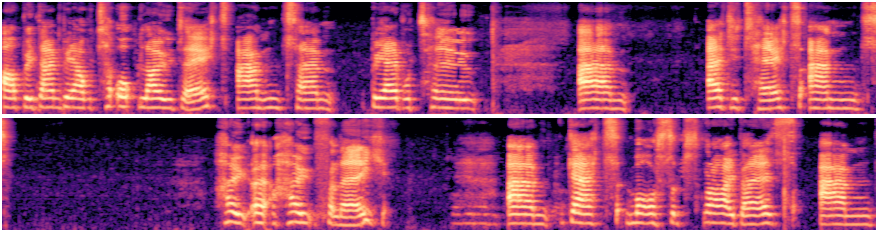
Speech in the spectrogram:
I'll be then be able to upload it and um, be able to um, edit it and ho uh, hopefully um, get more subscribers and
